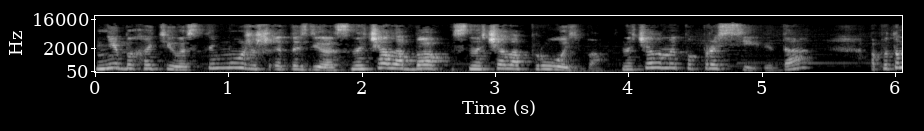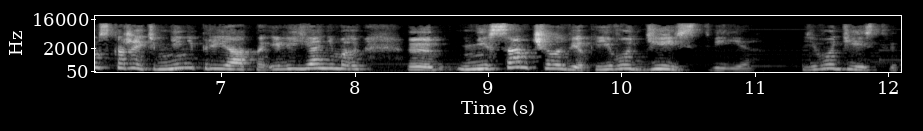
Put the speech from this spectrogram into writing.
мне бы хотелось, ты можешь это сделать. Сначала, сначала просьба, сначала мы попросили, да? А потом скажите, мне неприятно, или я не, э, не сам человек, его действие, его действие,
